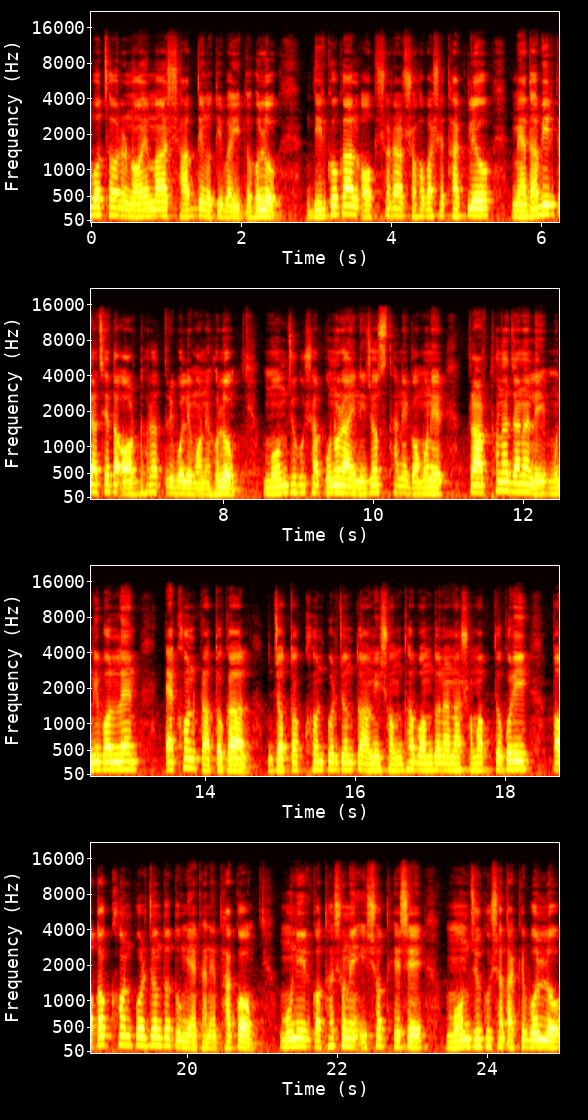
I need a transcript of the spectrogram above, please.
বছর, নয় মাস, সাত দিন অতিবাহিত হলো। দীর্ঘকাল অপ্সরার সহবাসে থাকলেও মেধাবীর কাছে তা অর্ধরাত্রি বলে মনে হলো। মঞ্জুগুষা পুনরায় নিজ স্থানে গমনের প্রার্থনা জানালে মুনি বললেন এখন প্রাতকাল। যতক্ষণ পর্যন্ত আমি সন্ধ্যা বন্দনা না সমাপ্ত করি, ততক্ষণ পর্যন্ত তুমি এখানে থাকো। মুনির কথা শুনে ঈষৎ হেসে মঞ্জু ঘোষা তাকে বলল,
